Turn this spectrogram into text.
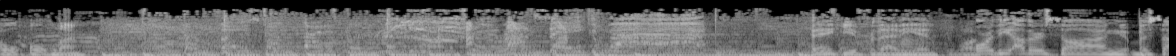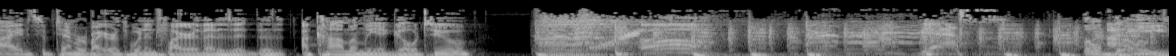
Oh, oh, hold on. Thank you for that, Ian. you're. Or the other song besides September by Earth, Wind and Fire that is a, a commonly a go-to. Oh. Yes. Little Biggie.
